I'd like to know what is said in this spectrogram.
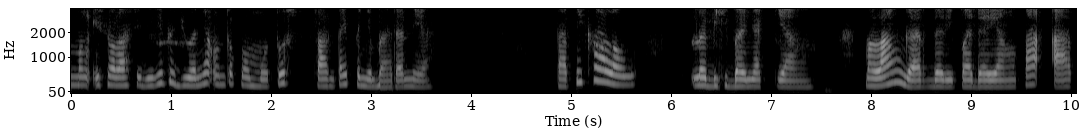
mengisolasi diri tujuannya untuk memutus rantai penyebaran ya. Tapi kalau lebih banyak yang melanggar daripada yang taat,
